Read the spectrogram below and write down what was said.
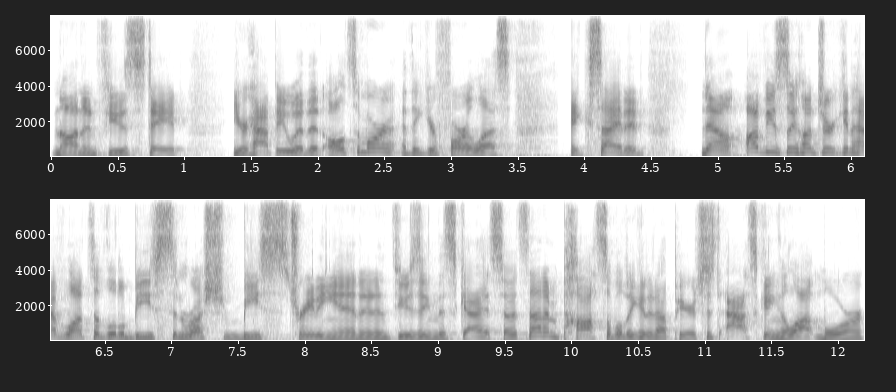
non infused state, you're happy with it. Altimor, I think you're far less excited. Now, obviously, Hunter can have lots of little beasts and rush beasts trading in and infusing this guy, so it's not impossible to get it up here. It's just asking a lot more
